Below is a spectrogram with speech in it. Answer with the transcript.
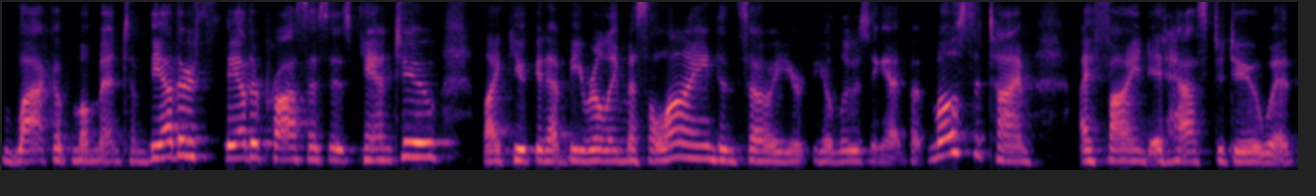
lack of momentum. The other the other processes can too, like you could have be really misaligned and so you're you're losing it. But most of the time I find it has to do with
